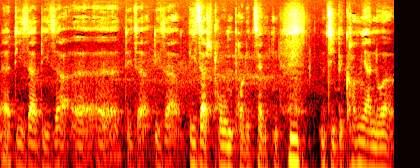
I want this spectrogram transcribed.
äh, dieser, dieser, äh, dieser, dieser, dieser Stromproduzenten. Mhm. Und sie bekommen ja nur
